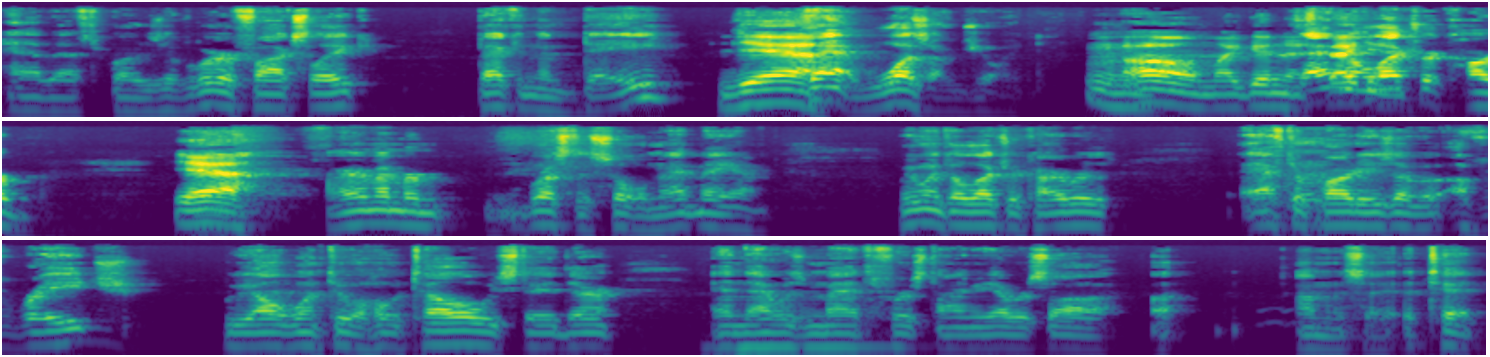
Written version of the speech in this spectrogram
have after parties. If we're at Fox Lake back in the day, Yeah. that was our joint. Mhm. oh my goodness. That Back and in- Electric Harbor. yeah. I remember rest his soul, Matt Mayhem. We went to Electric Harbor after parties of, of rage. We all went to a hotel. We stayed there, and that was Matt's first time he ever saw. A, I'm going to say a tit.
